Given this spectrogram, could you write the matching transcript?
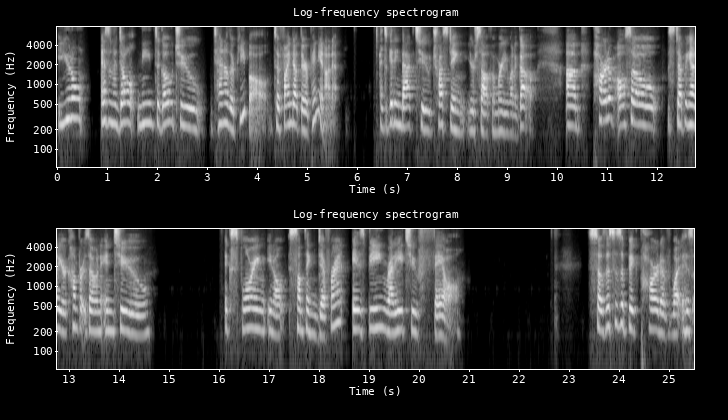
you don't, as an adult, need to go to 10 other people to find out their opinion on it it's getting back to trusting yourself and where you want to go. Um, part of also stepping out of your comfort zone into exploring, you know, something different is being ready to fail. So, this is a big part of what has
